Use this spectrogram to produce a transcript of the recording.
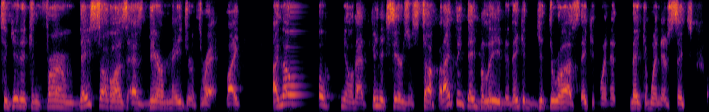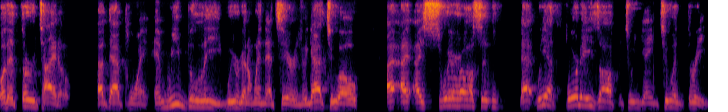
to get it confirmed. They saw us as their major threat. Like, I know, you know, that Phoenix series was tough, but I think they believed that they could get through us. They could win it. They could win their sixth or their third title at that point. And we believed we were going to win that series. We got 2-0. I, I, I swear, Austin, that we had four days off between game two and three.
